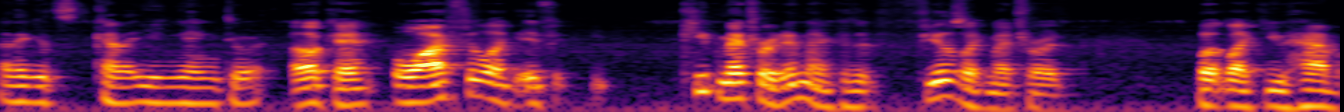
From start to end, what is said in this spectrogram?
I think it's kind of yin yang to it. Okay. Well, I feel like if keep Metroid in there because it feels like Metroid, but like you have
